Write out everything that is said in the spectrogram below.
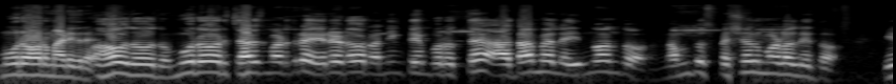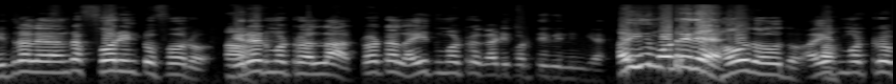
ಮೂರ್ ಅವರ್ ಮಾಡಿದ್ರೆ. ಹೌದೌದು ಮೂರ್ ಅವರ್ ಚಾರ್ಜ್ ಮಾಡಿದ್ರೆ ಎರಡ್ ಅವರ್ ರನ್ನಿಂಗ್ ಟೈಮ್ ಬರುತ್ತೆ. ಅದಾದ್ಮೇಲೆ ಇನ್ನೊಂದು ನಮ್ದು ಸ್ಪೆಷಲ್ ಮಾಡಲ್ ಇದು. ಇದ್ರಲ್ಲಿ ಏನಂದ್ರೆ ಫೋರ್ ಇಂಟು ಫೋರ್. ಎರಡ್ ಮೋಟ್ರ್ ಅಲ್ಲ ಟೋಟಲ್ ಐದ್ ಮೋಟ್ರ್ ಗಾಡಿ ಕೊಡ್ತೀವಿ ನಿಮ್ಗೆ. ಐದ್ ಮೋಟರ್ ಇದೆ? ಹೌದು ಹೌದು ಐದ್ ಮೋಟ್ರ್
